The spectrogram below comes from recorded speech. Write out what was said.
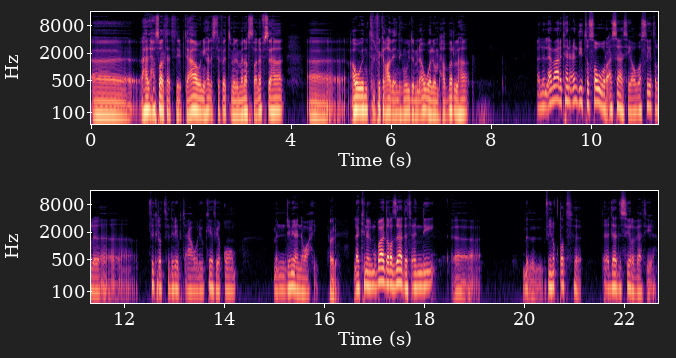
آه، هل حصلت على تدريب تعاوني؟ هل استفدت من المنصة نفسها؟ آه، أو أنت الفكرة هذه عندك موجودة من أول ومحضر لها؟ للأمانة كان عندي تصور أساسي أو بسيط لفكرة التدريب التعاوني وكيف يقوم من جميع النواحي. حلو. لكن المبادرة زادت عندي آه، في نقطة إعداد السيرة الذاتية.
